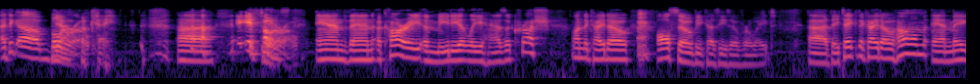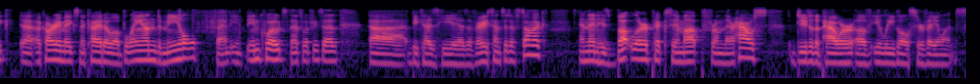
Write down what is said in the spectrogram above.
I think uh, Botoro. Yeah, okay. Uh, it's Totoro. yes. And then Akari immediately has a crush on Nikaido, also because he's overweight. Uh, they take Nikaido home and make uh, Akari makes Nikaido a bland meal. That in, in quotes, that's what she says, uh, because he has a very sensitive stomach. And then his butler picks him up from their house due to the power of illegal surveillance.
